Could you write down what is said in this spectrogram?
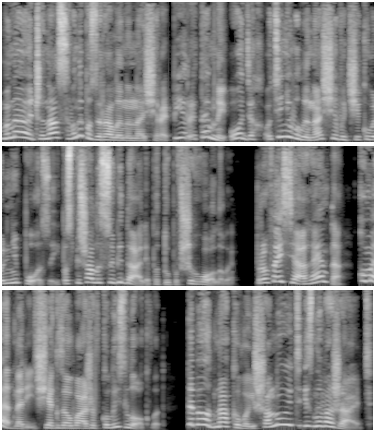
Минаючи нас, вони позирали на наші рапіри, темний одяг, оцінювали наші вичікувальні пози і поспішали собі далі, потупивши голови. Професія агента кумедна річ, як зауважив колись Локвуд. Тебе однаково і шанують, і зневажають.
